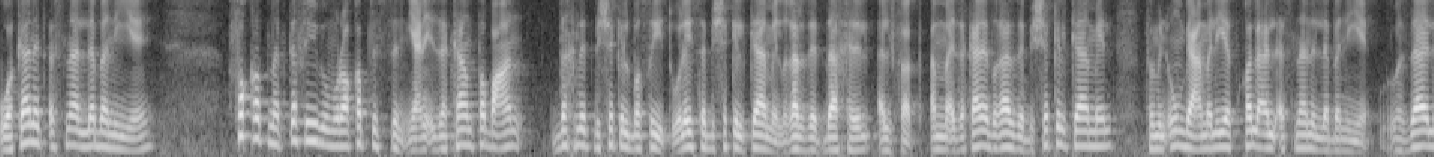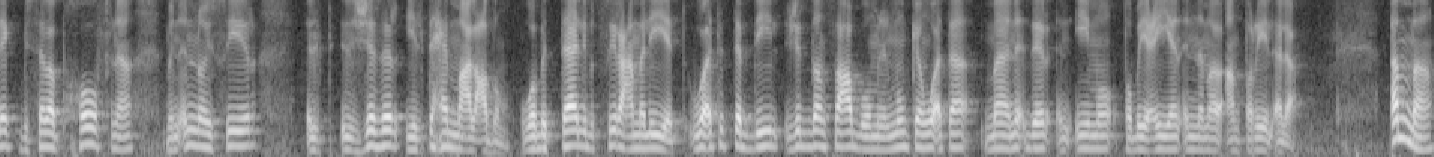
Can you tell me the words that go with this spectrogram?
وكانت أسنان لبنية فقط نكتفي بمراقبة السن يعني إذا كان طبعا دخلت بشكل بسيط وليس بشكل كامل غرزة داخل الفك. أما إذا كانت غارزة بشكل كامل فمنقوم بعملية قلع الأسنان اللبنية وذلك بسبب خوفنا من أنه يصير الجذر يلتحم مع العظم وبالتالي بتصير عملية وقت التبديل جدا صعب ومن الممكن وقتها ما نقدر نقيمه طبيعيا إنما عن طريق القلع. أما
